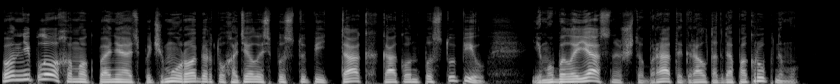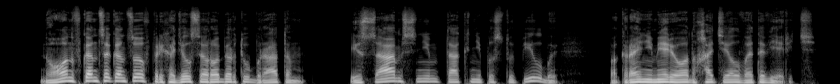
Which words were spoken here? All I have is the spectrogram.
Он неплохо мог понять, почему Роберту хотелось поступить так, как он поступил. Ему было ясно, что брат играл тогда по-крупному. Но он, в конце концов, приходился Роберту братом, и сам с ним так не поступил бы, по крайней мере, он хотел в это верить.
